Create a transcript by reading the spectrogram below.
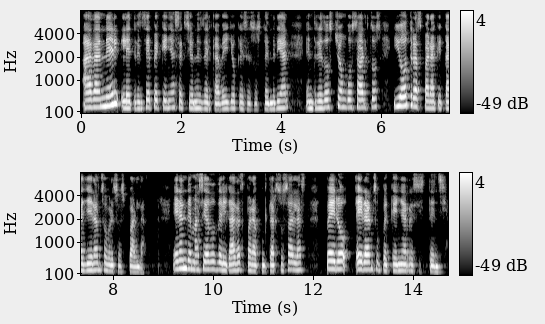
A Daniel le trencé pequeñas secciones del cabello que se sostendrían entre dos chongos altos y otras para que cayeran sobre su espalda. Eran demasiado delgadas para ocultar sus alas, pero eran su pequeña resistencia.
